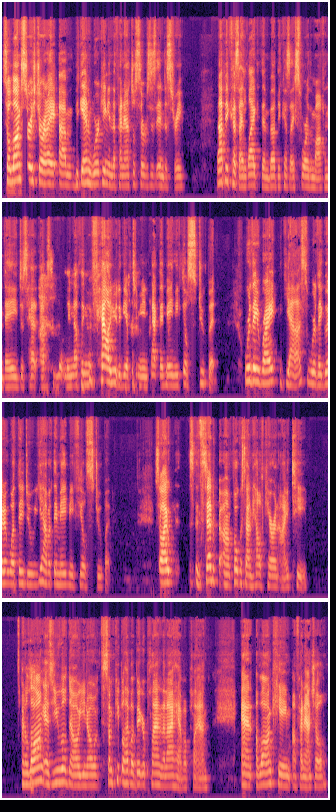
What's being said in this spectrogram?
So, long story short, I um, began working in the financial services industry, not because I liked them, but because I swore them off and they just had absolutely nothing of value to give to me. In fact, they made me feel stupid. Were they right? Yes. Were they good at what they do? Yeah, but they made me feel stupid. So I instead uh, focused on healthcare and IT and along as you will know you know some people have a bigger plan than i have a plan. And along came a financial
